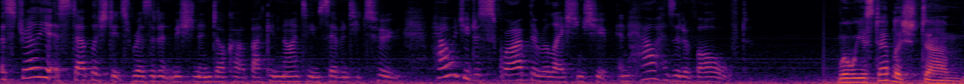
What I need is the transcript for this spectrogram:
Australia established its resident mission in Dhaka back in 1972. How would you describe the relationship and how has it evolved? Well, we established um,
